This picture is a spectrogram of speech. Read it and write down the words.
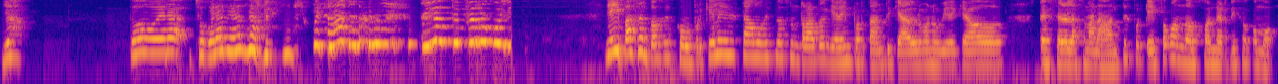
Ya. Todo era chocolate, ándate. ¿Qué weá? Mira este perro culi. Y ahí pasa entonces, como por qué les estábamos diciendo hace un rato que era importante que Albon hubiera quedado tercero la semana antes, porque ahí fue cuando Horner dijo como,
